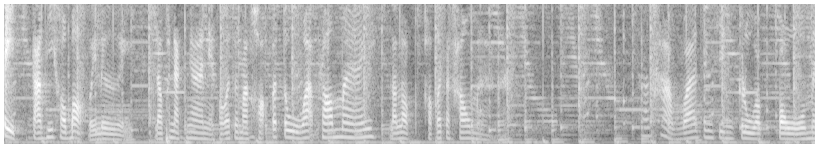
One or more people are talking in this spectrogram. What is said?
ปิดตามที่เขาบอกไว้เลย แล้วพนักงานเนี่ยเขาก็จะมาเคาะประตูว่าพร้อมไหมแล้วเราเขาก็จะเข้ามานะ ถามว่าจริง ๆ กลัวโป๊ไหม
